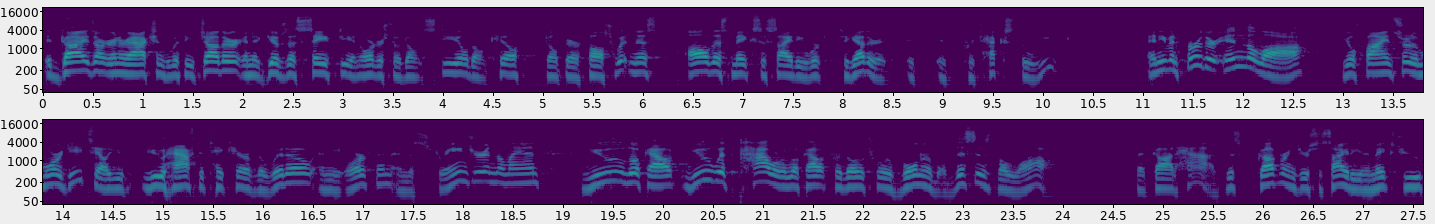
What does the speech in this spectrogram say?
It guides our interactions with each other and it gives us safety and order. So don't steal, don't kill, don't bear false witness. All this makes society work together. It, it, it protects the weak. And even further in the law, you'll find sort of more detail. You, you have to take care of the widow and the orphan and the stranger in the land. You look out, you with power look out for those who are vulnerable. This is the law that God has. This governs your society and it makes you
